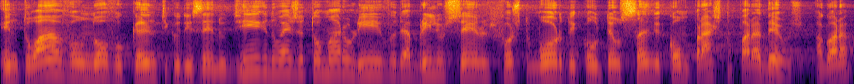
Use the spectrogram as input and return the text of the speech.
entoava um novo cântico, dizendo: Digno és de tomar o livro, de abrir os selos, foste morto e com o teu sangue compraste para Deus. Agora,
